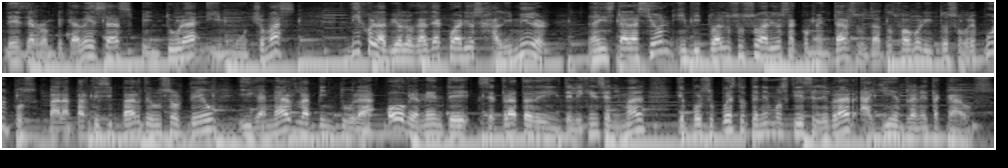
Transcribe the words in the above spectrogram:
desde rompecabezas, pintura y mucho más dijo la bióloga de acuarios Hallie Miller. La instalación invitó a los usuarios a comentar sus datos favoritos sobre pulpos para participar de un sorteo y ganar la pintura. Obviamente se trata de inteligencia animal que por supuesto tenemos que celebrar aquí en Planeta Caos.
